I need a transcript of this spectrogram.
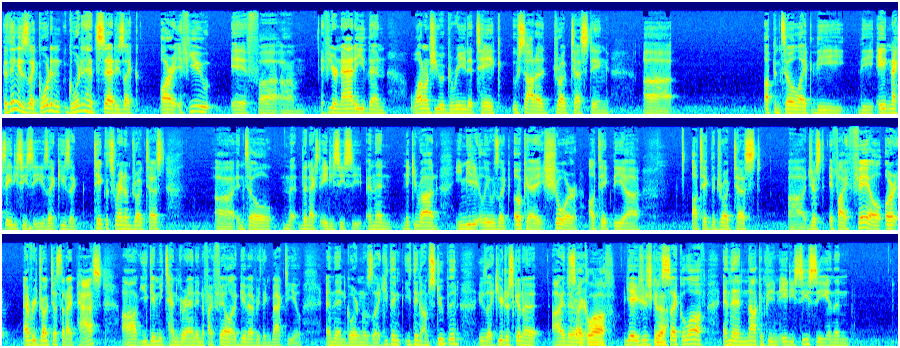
the thing is, like Gordon, Gordon had said, he's like, all right, if you if uh, um, if you're natty, then why don't you agree to take USADA drug testing uh, up until like the the eight, next ADCC? He's like, he's like, take this random drug test. Uh, until ne- the next ADCC, and then Nicky Rod immediately was like, "Okay, sure, I'll take the uh, I'll take the drug test. Uh, just if I fail, or every drug test that I pass, uh, you give me ten grand, and if I fail, I give everything back to you. And then Gordon was like, "You think you think I'm stupid?" He's like, "You're just gonna either Cycle off. yeah, you're just gonna Yeah. cycle off and then not compete in ADCC, and then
